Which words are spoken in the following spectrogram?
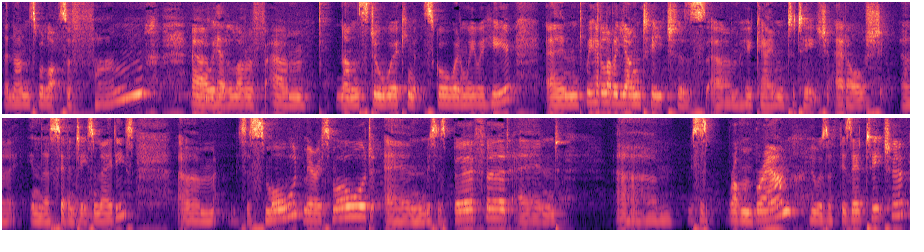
the nuns were lots of fun. Uh, we had a lot of um, nuns still working at the school when we were here, and we had a lot of young teachers um, who came to teach at Olsh uh, in the 70s and 80s. Um, Mrs. Smallwood, Mary Smallwood, and Mrs. Burford, and um, Mrs. Robin Brown, who was a phys ed teacher,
